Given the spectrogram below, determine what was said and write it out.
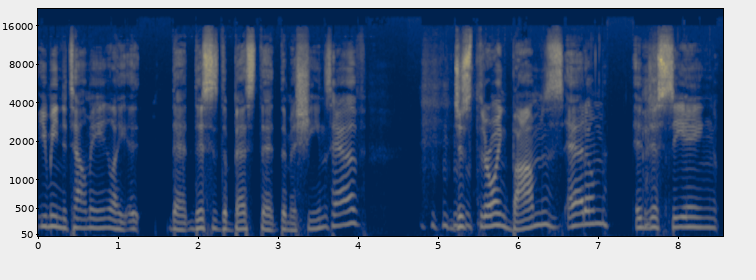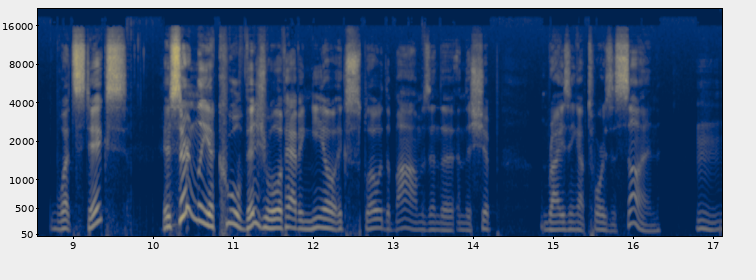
you mean to tell me like it, that this is the best that the machines have? just throwing bombs at them and just seeing what sticks? It's certainly a cool visual of having Neo explode the bombs and the and the ship rising up towards the sun. mm-hmm.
